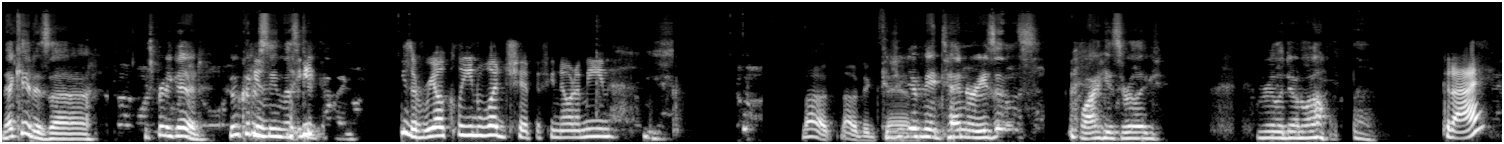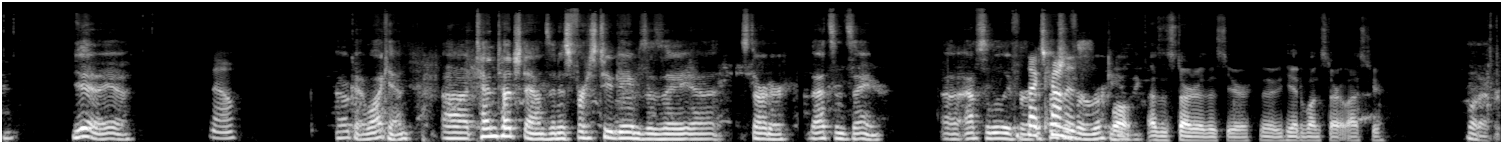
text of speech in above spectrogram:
That kid is uh he's pretty good. Who could have He's- seen this he- kid coming? He's a real clean wood chip, if you know what I mean. Not a, not a big Could you give me ten reasons why he's really really doing well? Could I? Yeah, yeah. No. Okay, well I can. Uh ten touchdowns in his first two games as a uh, starter. That's insane. Uh, absolutely for that count especially for a as- rookie. well, as a starter this year, he had one start last year. Whatever.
